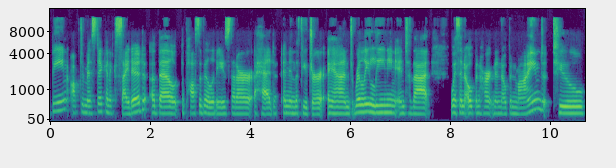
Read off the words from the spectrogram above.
being optimistic and excited about the possibilities that are ahead and in the future, and really leaning into that with an open heart and an open mind to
